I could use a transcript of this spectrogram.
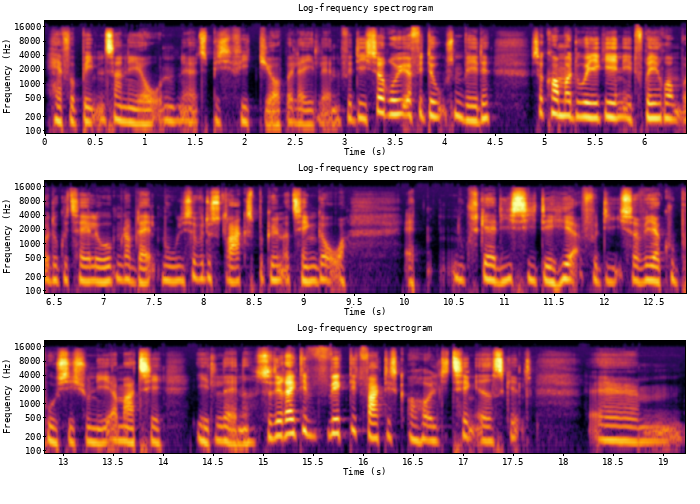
have forbindelserne i orden, øh, et specifikt job eller et eller andet. Fordi så ryger fidusen ved det. Så kommer du ikke ind i et frirum, hvor du kan tale åbent om det alt muligt. Så vil du straks begynde at tænke over, at nu skal jeg lige sige det her, fordi så vil jeg kunne positionere mig til et eller andet. Så det er rigtig vigtigt faktisk at holde de ting adskilt. Øhm,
